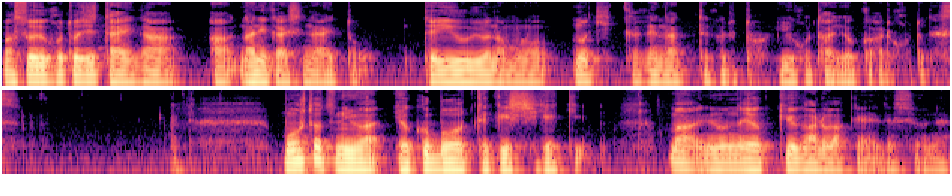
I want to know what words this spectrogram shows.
まあ、そういうこと自体があ何かしないとっていうようなもののきっかけになってくるということはよくあることです。もう一つには欲望的刺激まあいろんな欲求があるわけですよね。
